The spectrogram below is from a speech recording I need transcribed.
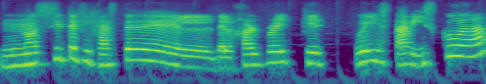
No sé si te fijaste del, del Heartbreak Kid. Güey, está visco, ¿verdad?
